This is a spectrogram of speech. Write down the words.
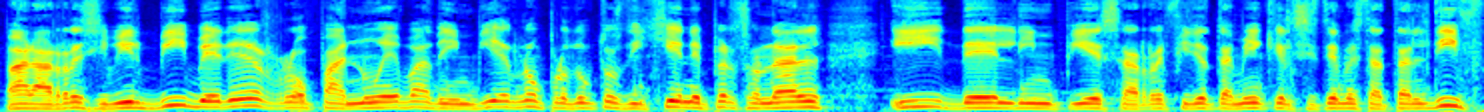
para recibir víveres, ropa nueva de invierno, productos de higiene personal y de limpieza. Refirió también que el sistema estatal DIF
